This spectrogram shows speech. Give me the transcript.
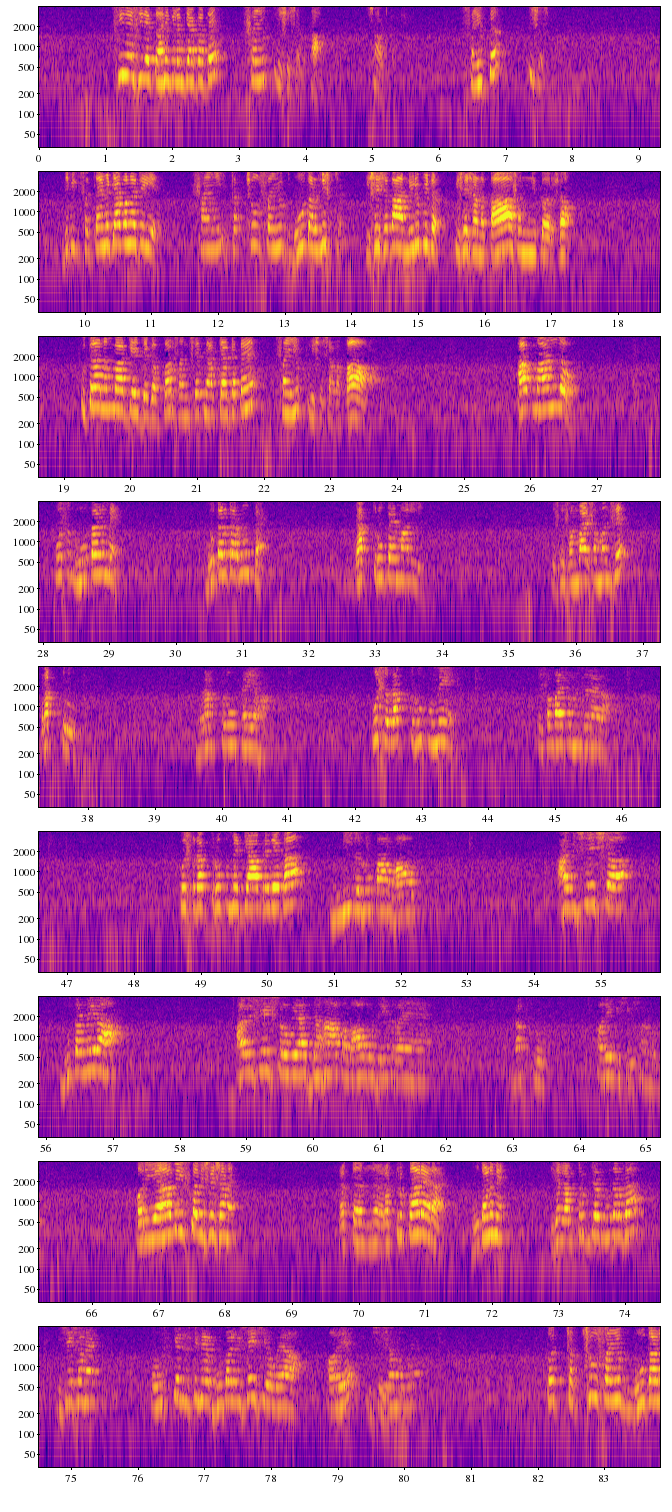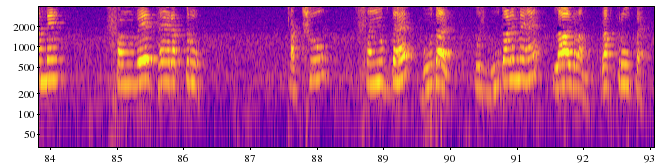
सीधे सीधे कहने के लिए हम क्या कहते हैं? संयुक्त विशेषणता शॉर्टकट संयुक्त विशेषण दीपिक, सच्चाई में क्या बोलना चाहिए? चक्षु संयुक्त भूत और निष्ठ, विशेषता निरूपित, विशेषणता सन्निकर्ष। उतना लंबा के जगह पर संक्षेप में आप क्या कहते हैं? संयुक्त विशेषणता। आप मान लो, उस भूतण में भूतण का रूप है, रक्त रूप है मान लीजिए। उसके समवाय संबंध से रक्त रूप रक्त रूप है यहाँ। उस रक्त रूप में समवाय संबंध से रह रहा उस रक्त रूप में क्या आपने देखा? नील रूपा भाव अविशेष भूतल नहीं रहा। अविशेष हो गया, जहाँ आप अभाव को देख रहे हैं रक्त रूप और एक विशेषण हो गया। और यह भी इसका विशेषण है। रक्त रक्त रूप कहा रह रहा है? भूतल में। इसे रक्त रूप जब भूतल का विशेषण है तो उसके दृष्टि में भूतल विशेष हो गया, और ये विशेषण हो गया। तो चक्षु संयुक्त भूतण में संवेद है रक्त रूप। चक्षु संयुक्त है भूतल। उस भूतल में है लाल रंग, रक्त रूप है।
